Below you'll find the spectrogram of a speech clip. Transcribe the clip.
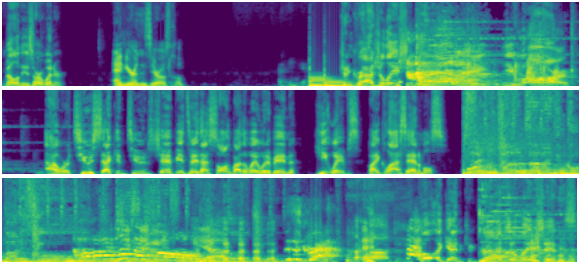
Melanie's our winner. And you're in the zeros club. I think yeah. Congratulations, Melanie! You are our two second tunes champion today. That song, by the way, would have been Heat Waves by Glass Animals. Oh, Yeah. This is crap. Uh, well, again, congratulations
